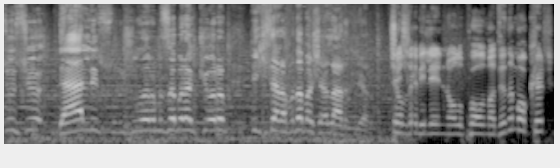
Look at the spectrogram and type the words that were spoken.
sözü değerli sunucularımıza bırakıyorum. İki tarafa da başarılar diliyorum. Çalıda birilerinin olup olmadığını Mocker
